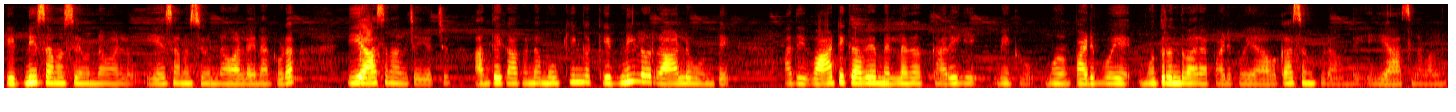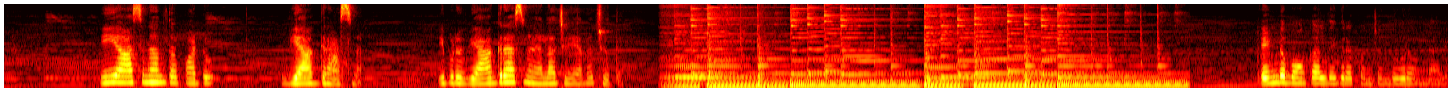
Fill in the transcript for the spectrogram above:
కిడ్నీ సమస్య ఉన్నవాళ్ళు ఏ సమస్య ఉన్న వాళ్ళైనా కూడా ఈ ఆసనాలు చేయొచ్చు. అంతేకాకుండా ముఖ్యంగా కిడ్నీలో రాళ్ళు ఉంటే అది వాటికి అవే మెల్లగా కరిగి మీకు ము- పడిపోయే ముద్రం ద్వారా పడిపోయే అవకాశం కూడా ఉంది ఈ ఆసనం వల్ల ఈ ఆసనాలతో పాటు వ్యాఘ్రాసనం. ఇప్పుడు వ్యాఘ్రాసనం ఎలా చేయాలో చూద్దాం. రెండు మోకాల దగ్గర కొంచెం దూరం ఉండాలి.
